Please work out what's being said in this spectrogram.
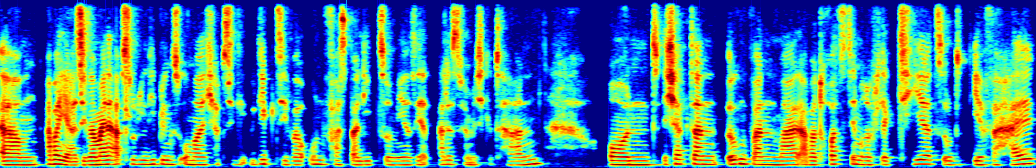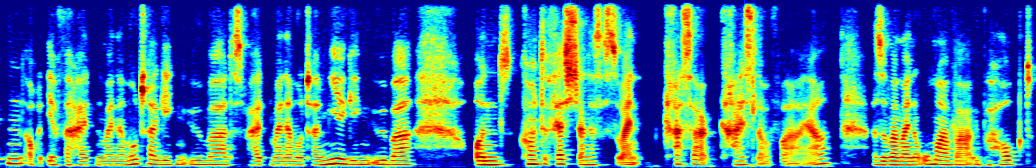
Ähm, aber ja, sie war meine absolute Lieblingsoma. Ich habe sie geliebt. Sie war unfassbar lieb zu mir. Sie hat alles für mich getan. Und ich habe dann irgendwann mal aber trotzdem reflektiert, so ihr Verhalten, auch ihr Verhalten meiner Mutter gegenüber, das Verhalten meiner Mutter mir gegenüber und konnte feststellen, dass es so ein krasser Kreislauf war, ja. Also weil meine Oma war überhaupt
